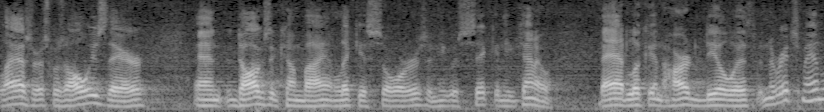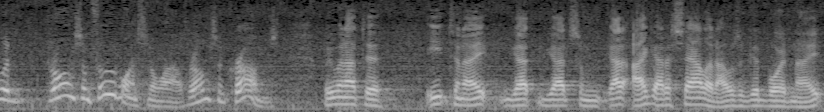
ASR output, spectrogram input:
Lazarus was always there and dogs would come by and lick his sores, and he was sick, and he kind of bad looking, hard to deal with. And the rich man would throw him some food once in a while, throw him some crumbs. We went out to eat tonight. Got got some. Got I got a salad. I was a good boy tonight.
